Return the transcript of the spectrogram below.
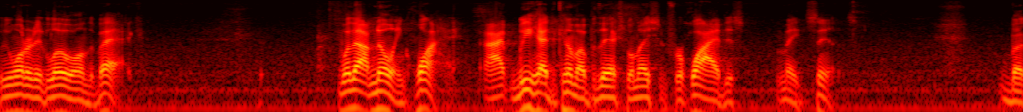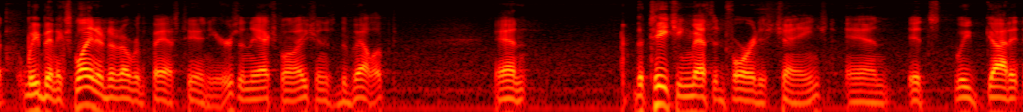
We wanted it low on the back without knowing why. I, we had to come up with the explanation for why this made sense but we've been explaining it over the past 10 years and the explanation has developed and the teaching method for it has changed and it's we've got it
